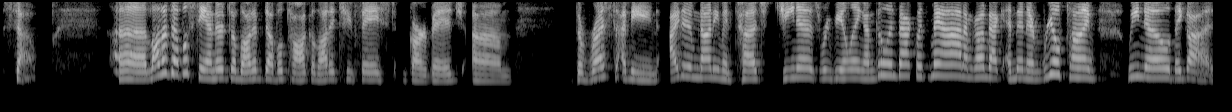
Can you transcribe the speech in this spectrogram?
So, uh, a lot of double standards, a lot of double talk, a lot of two faced garbage. Um, the rest, I mean, I did not even touch. Gina is revealing, I'm going back with Matt. I'm going back. And then in real time, we know they got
